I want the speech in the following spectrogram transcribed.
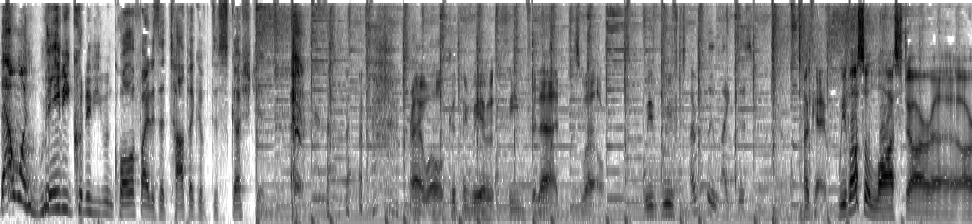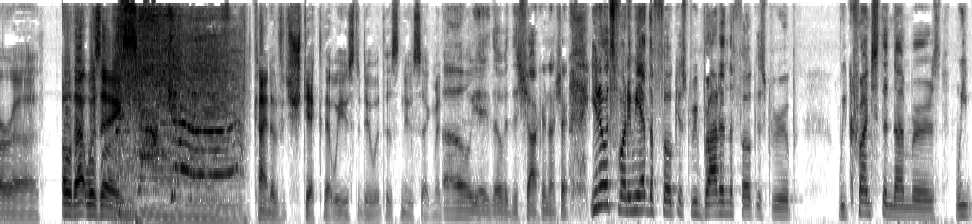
that one maybe could have even qualified as a topic of discussion. right. Well, good thing we have a theme for that as well. We've we've I really like this one. okay. We've also lost our uh, our. Uh, oh, that was a kind of shtick that we used to do with this news segment. Oh yeah, over the shocker, not shocker. You know what's funny? We had the focus. We brought in the focus group. We crunched the numbers. We,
